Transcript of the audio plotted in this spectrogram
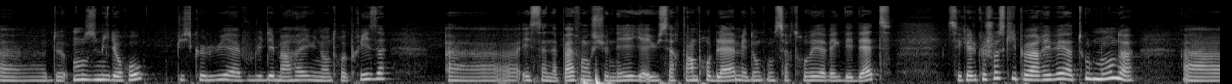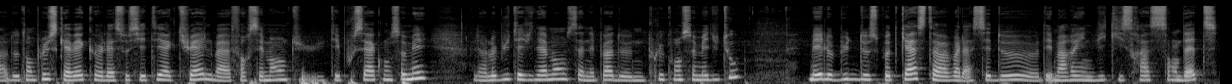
de 11 000 euros, puisque lui a voulu démarrer une entreprise euh, et ça n'a pas fonctionné. Il y a eu certains problèmes et donc on s'est retrouvé avec des dettes. C'est quelque chose qui peut arriver à tout le monde, euh, d'autant plus qu'avec la société actuelle, bah forcément tu t'es poussé à consommer. Alors le but évidemment, ça n'est pas de ne plus consommer du tout, mais le but de ce podcast, euh, voilà, c'est de démarrer une vie qui sera sans dette,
